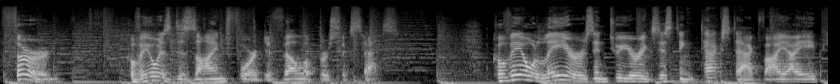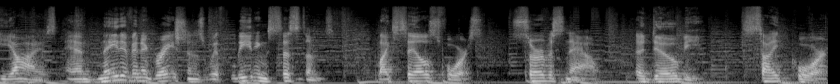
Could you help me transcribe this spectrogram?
Third, Coveo is designed for developer success. Coveo layers into your existing tech stack via APIs and native integrations with leading systems like Salesforce, ServiceNow, Adobe, Sitecore,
